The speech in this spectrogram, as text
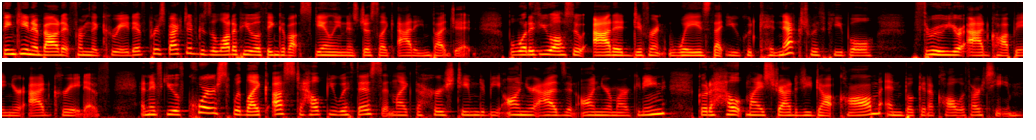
thinking about it from the creative perspective, because a lot of people think about scaling as just like adding budget. But what if you also added different ways that you could connect with people through your ad copy and your ad creative? And if you, of course, would like us to help you with this and like the Hirsch team to be on your ads and on your marketing, go to helpmystrategy.com and book in a call with our team.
